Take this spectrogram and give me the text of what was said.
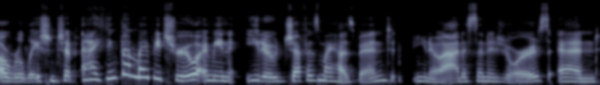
a relationship. And I think that might be true. I mean, you know, Jeff is my husband, you know, Addison is yours, and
